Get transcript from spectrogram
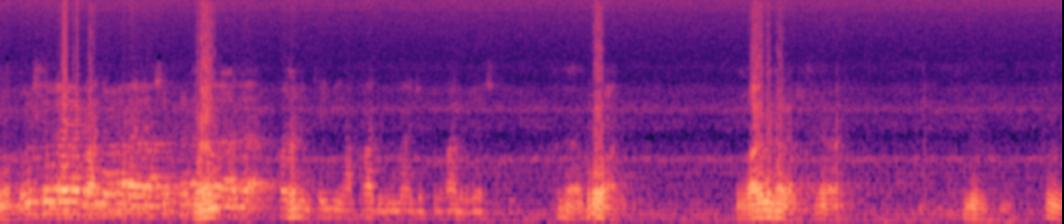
نعم قلت ويدل على صحة نعم. هذا. قال ابن تيمية أفراد ابن ماجه في الغالب غير صحيح. نعم هو غالب. غالبا هذا صحيح نعم. مم. مم.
